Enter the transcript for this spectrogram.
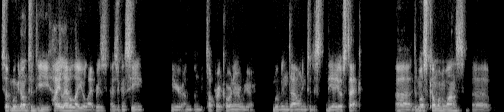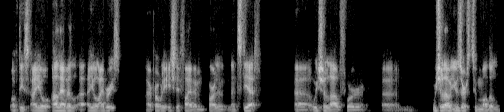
So moving on to the high level IO libraries, as you can see here on, on the top right corner, we are moving down into the IO stack. Uh, the most common ones uh, of these IO high level uh, IO libraries are probably HDF5 and Parallel NetCDF, uh, which allow for um, which allow users to model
